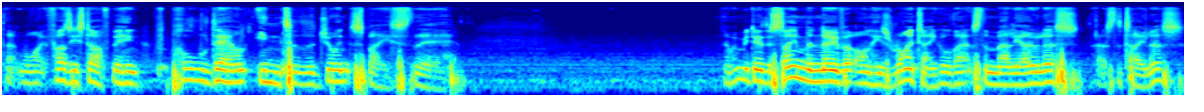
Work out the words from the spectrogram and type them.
that white fuzzy stuff being pulled down into the joint space there. Now, when we do the same maneuver on his right ankle, that's the malleolus, that's the talus.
